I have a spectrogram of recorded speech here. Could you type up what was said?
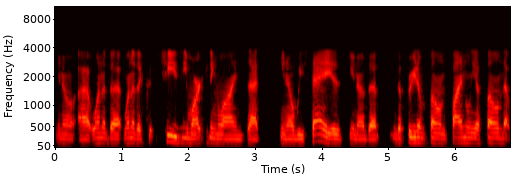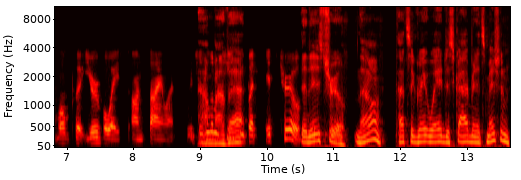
you know uh, one of the one of the cheesy marketing lines that you know, we say is, you know, the the Freedom Phone finally a phone that won't put your voice on silent, which is How a little cheesy, that? but it's true. It is true. No, that's a great way of describing its mission.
